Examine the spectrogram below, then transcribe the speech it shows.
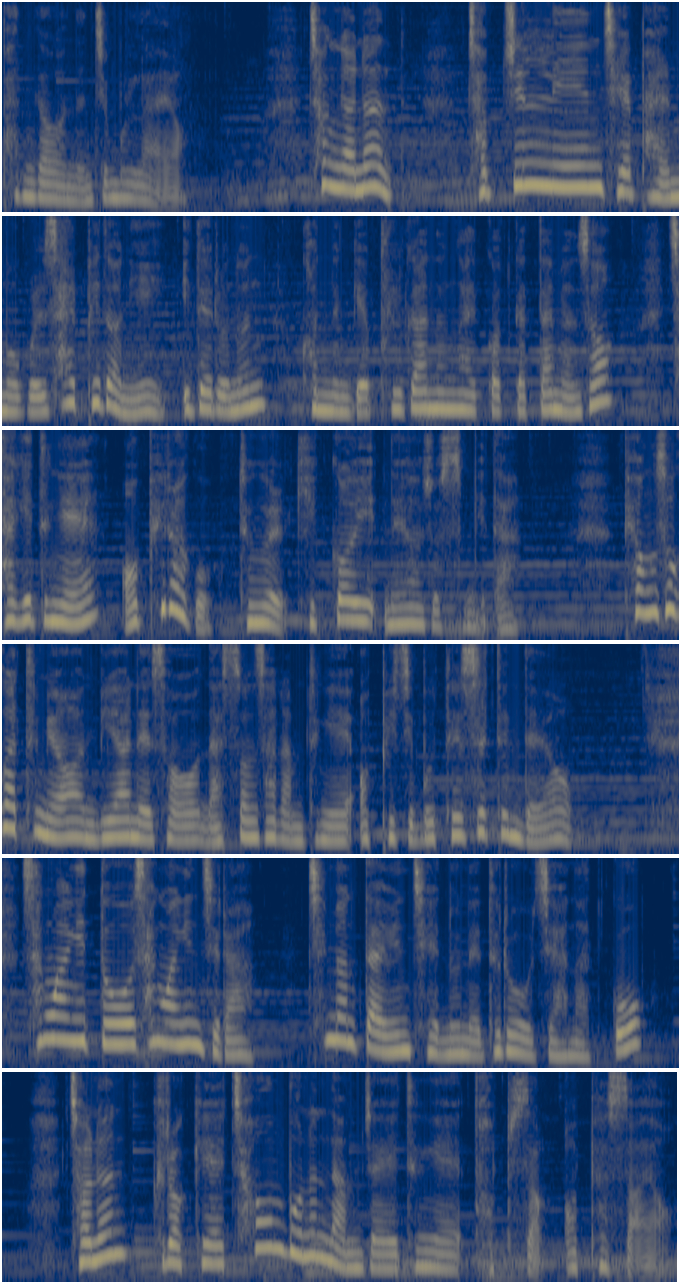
반가웠는지 몰라요. 청년은 접질린 제 발목을 살피더니 이대로는 걷는 게 불가능할 것 같다면서 자기 등에 어필하고 등을 기꺼이 내어줬습니다. 평소 같으면 미안해서 낯선 사람 등에 업히지 못했을 텐데요. 상황이 또 상황인지라 체면 따윈 제 눈에 들어오지 않았고 저는 그렇게 처음 보는 남자의 등에 덥석 엎였어요.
